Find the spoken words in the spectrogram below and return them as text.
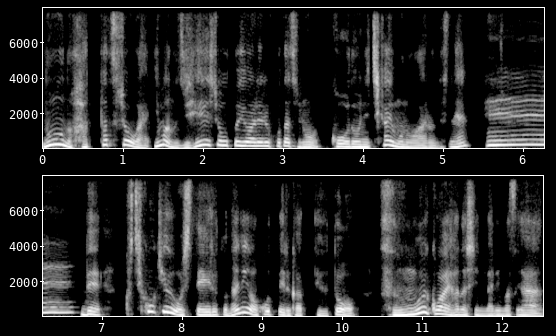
脳の発達障害、今の自閉症と言われる子たちの行動に近いものがあるんですね。へえ。で、口呼吸をしていると何が起こっているかっていうと、すんごい怖い話になりますが、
